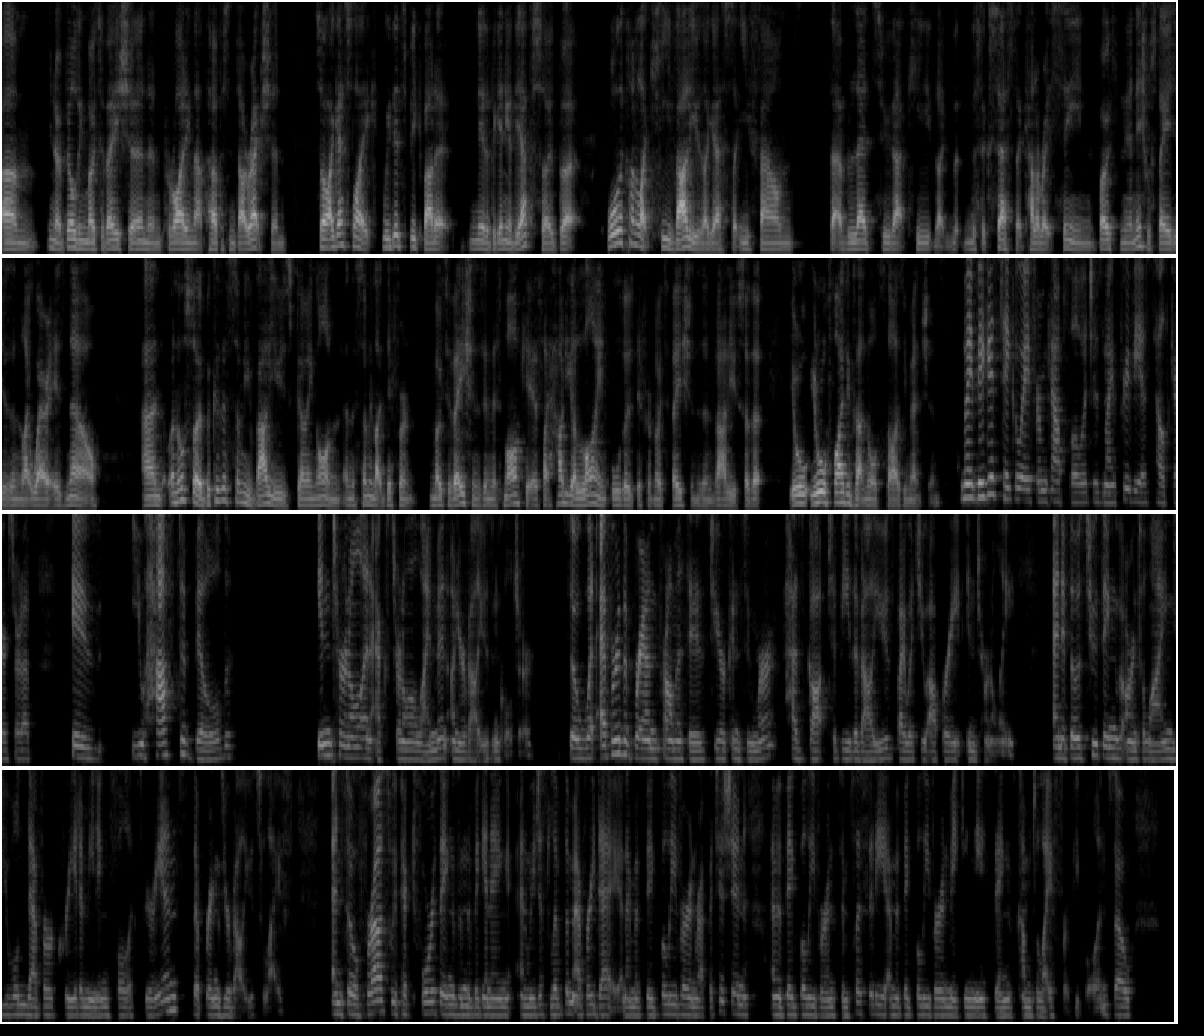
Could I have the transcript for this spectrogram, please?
um you know building motivation and providing that purpose and direction. So i guess like we did speak about it near the beginning of the episode but what are the kind of like key values i guess that you found that have led to that key like the, the success that calibrate's seen both in the initial stages and like where it is now. And and also because there's so many values going on and there's so many like different motivations in this market it's like how do you align all those different motivations and values so that you're all, you're all fighting for that north star as you mentioned? My biggest takeaway from capsule which is my previous healthcare startup is you have to build internal and external alignment on your values and culture so whatever the brand promise is to your consumer has got to be the values by which you operate internally and if those two things aren't aligned, you will never create a meaningful experience that brings your values to life. And so for us, we picked four things in the beginning and we just lived them every day. And I'm a big believer in repetition. I'm a big believer in simplicity. I'm a big believer in making these things come to life for people. And so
